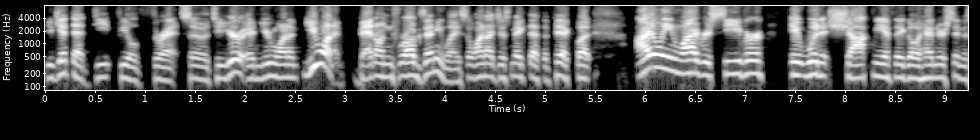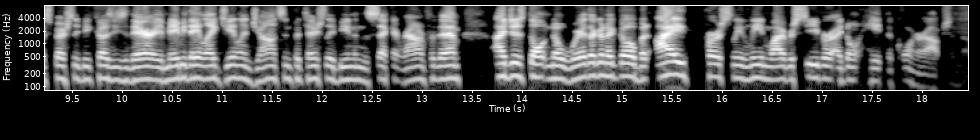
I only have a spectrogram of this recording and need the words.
You get that deep field threat. So to your and you want to you want to bet on Ruggs anyway. So why not just make that the pick? But I lean wide receiver. It wouldn't shock me if they go Henderson, especially because he's there. And maybe they like Jaylon Johnson potentially being in the second round for them. I just don't know where they're going to go. But I personally lean wide receiver. I don't hate the corner option though.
